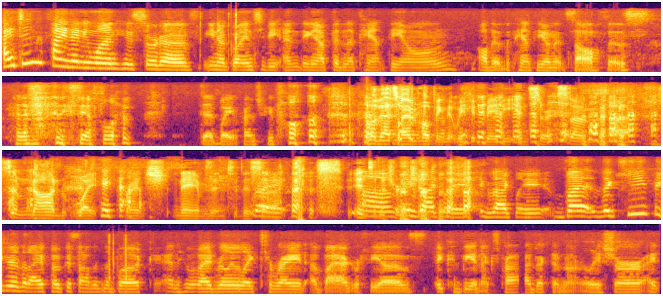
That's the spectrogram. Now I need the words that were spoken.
I didn't find anyone who's sort of, you know, going to be ending up in the Pantheon, although the Pantheon itself is kind of an example of dead white French people. well, that's why I'm hoping that we could maybe insert some uh, some non-white yeah. French names into this uh, right. uh, into um, the tradition. exactly, exactly. But the key figure that I focus on in the book, and who I'd really like to write a biography of, it could be a next project. I'm not really sure. I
